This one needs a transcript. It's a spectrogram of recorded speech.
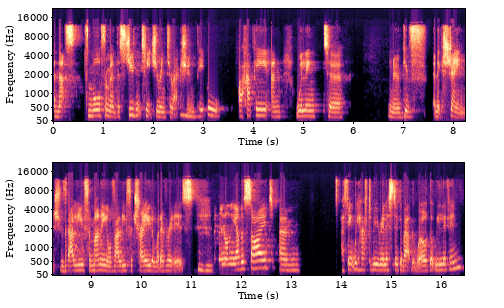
And that's more from a, the student teacher interaction. Mm. People are happy and willing to you know give an exchange value for money or value for trade or whatever it is mm-hmm. and on the other side um, i think we have to be realistic about the world that we live in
